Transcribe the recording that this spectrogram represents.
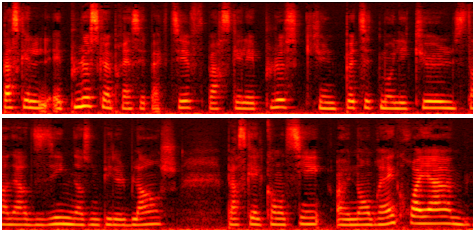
parce qu'elle est plus qu'un principe actif, parce qu'elle est plus qu'une petite molécule standardisée dans une pilule blanche, parce qu'elle contient un nombre incroyable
